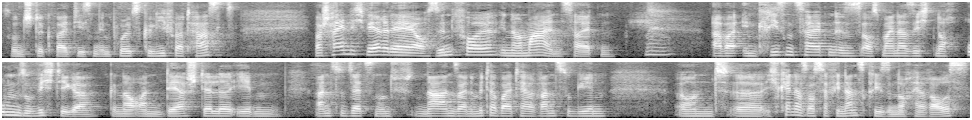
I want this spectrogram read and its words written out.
so ein Stück weit diesen Impuls geliefert hast. Wahrscheinlich wäre der ja auch sinnvoll in normalen Zeiten. Aber in Krisenzeiten ist es aus meiner Sicht noch umso wichtiger, genau an der Stelle eben anzusetzen und nah an seine Mitarbeiter heranzugehen. Und äh, ich kenne das aus der Finanzkrise noch heraus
